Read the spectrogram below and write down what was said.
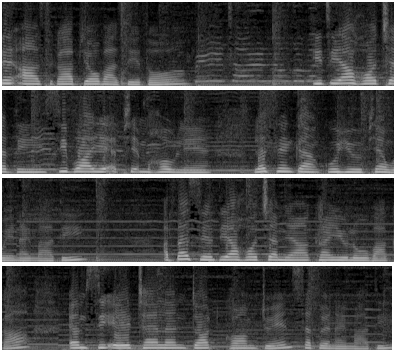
သင်အားစကားပြောပါစေသောဤတရားဟောချက်သည် စီးပွားရေးအဖြစ်မဟုတ်လျှင်လက်ဆင့်ကန့်ကူးယူဖြန့်ဝေနိုင်ပါသည် အပတ်စဉ်တရားဟောချက်များခံယူလိုပါက mcatalent.com တွင်ဆက်သွယ်နိုင်ပါသည်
